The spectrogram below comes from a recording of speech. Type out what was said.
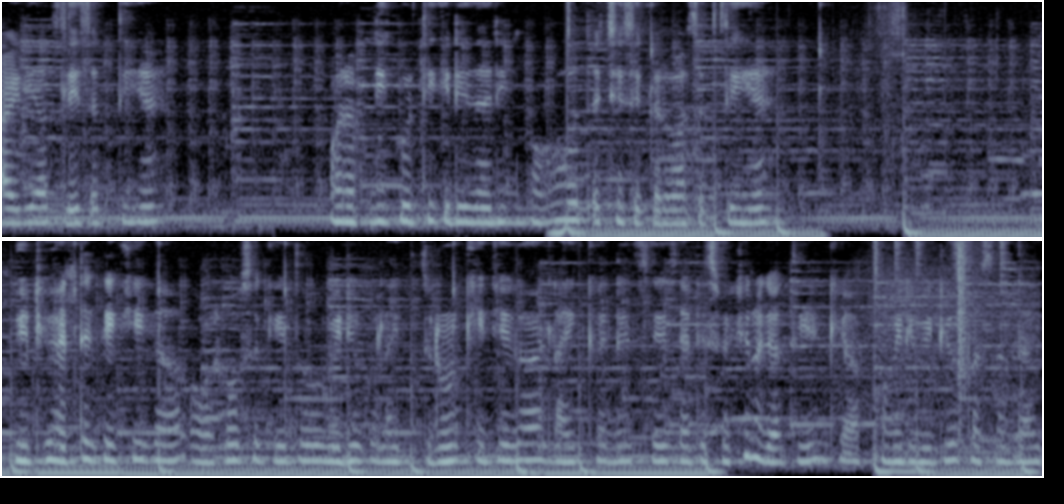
आइडियाज़ ले सकती हैं। और अपनी कुर्ती की डिज़ाइनिंग बहुत अच्छे से करवा सकती हैं। वीडियो एंड तक देखिएगा और हो सके तो वीडियो को लाइक ज़रूर कीजिएगा। लाइक करने से सेटिस्फेक्शन हो जाती है कि आपको मेरी वीडियो पसंद आई।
